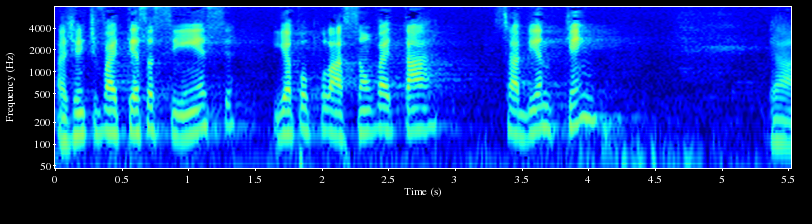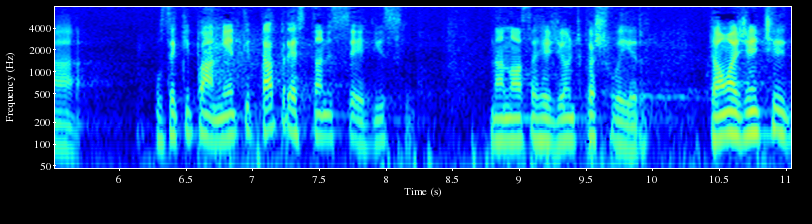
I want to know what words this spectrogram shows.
a gente vai ter essa ciência e a população vai estar sabendo quem, ah, os equipamentos que está prestando esse serviço na nossa região de Cachoeira. Então a gente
